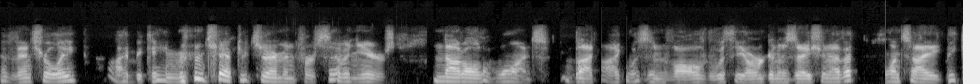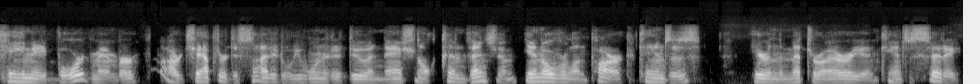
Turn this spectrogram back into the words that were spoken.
Eventually, I became chapter chairman for seven years not all at once, but I was involved with the organization of it. Once I became a board member, our chapter decided we wanted to do a national convention in Overland Park, Kansas, here in the metro area in Kansas City.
